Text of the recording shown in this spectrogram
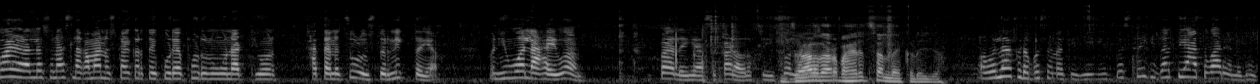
वाळला लसूण असला का माणूस काय करतोय कुड्या फोडून उन्हात ठेवून हातानं चुळूस तर निघतं या. पण ही वला आहे व. पालं हे असं काढावं लागतं बाहेरच चाललाय कडेच्या अहो लाकडं बसना की बसतंय की जाते आत वाऱ्यानं धोक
